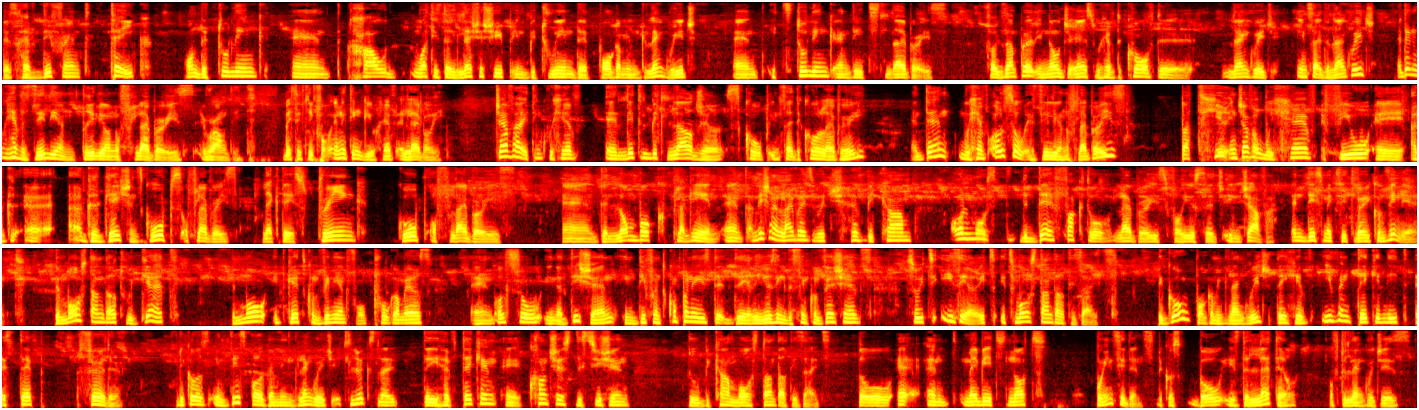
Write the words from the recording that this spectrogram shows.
have different take on the tooling and how what is the relationship in between the programming language and its tooling and its libraries. For example, in Node.js, we have the core of the language inside the language, and then we have a zillion trillion of libraries around it. Basically, for anything, you have a library. Java, I think we have a little bit larger scope inside the core library. And then we have also a zillion of libraries. But here in Java, we have a few uh, ag- uh, aggregations, groups of libraries, like the Spring group of libraries and the Lombok plugin and additional libraries which have become almost the de facto libraries for usage in Java. And this makes it very convenient. The more standard we get, the more it gets convenient for programmers. And also, in addition, in different companies, they're using the same conventions. So it's easier, it's, it's more standardized. The Go programming language, they have even taken it a step further because in this programming language it looks like they have taken a conscious decision to become more standardized so and maybe it's not coincidence because go is the letter of the languages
